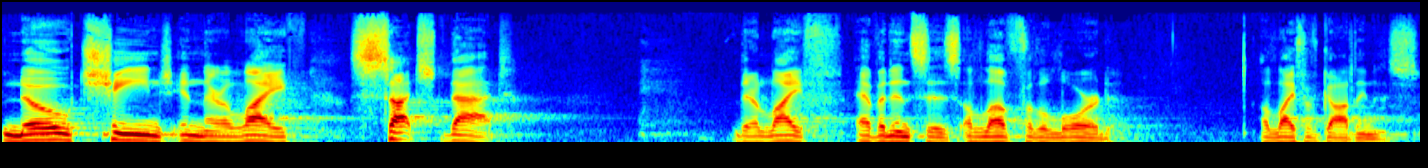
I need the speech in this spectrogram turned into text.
no change in their life such that their life evidences a love for the Lord, a life of godliness.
